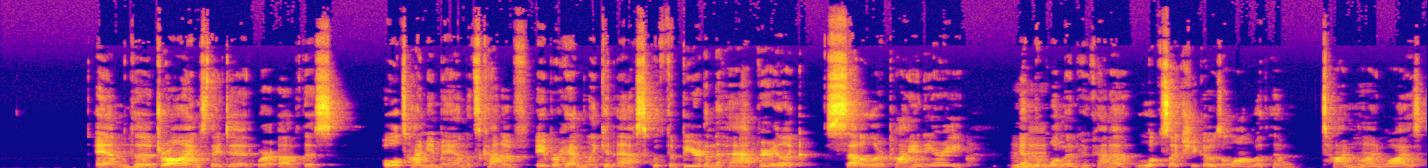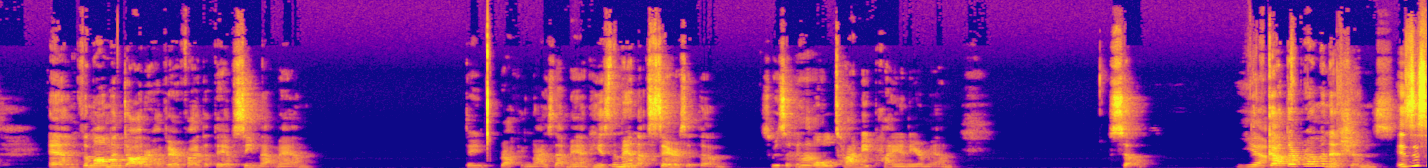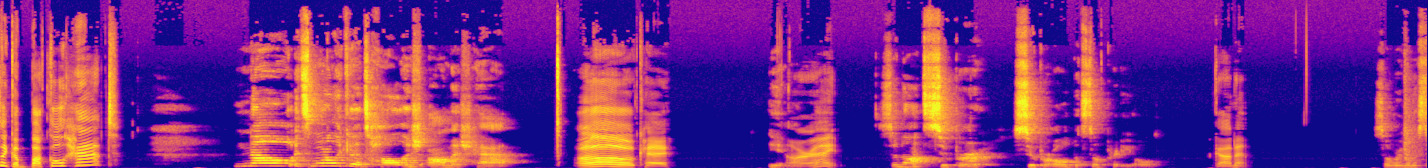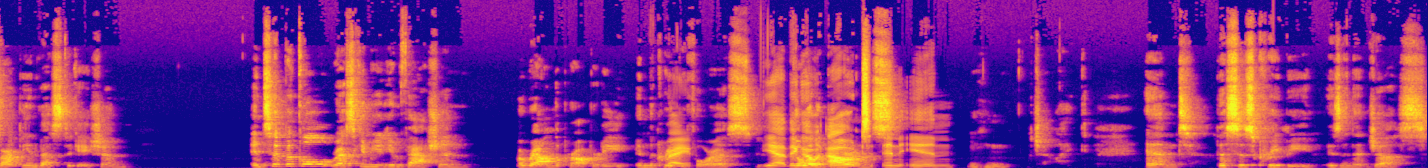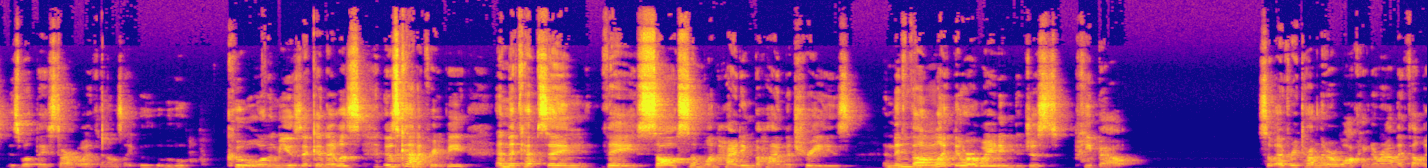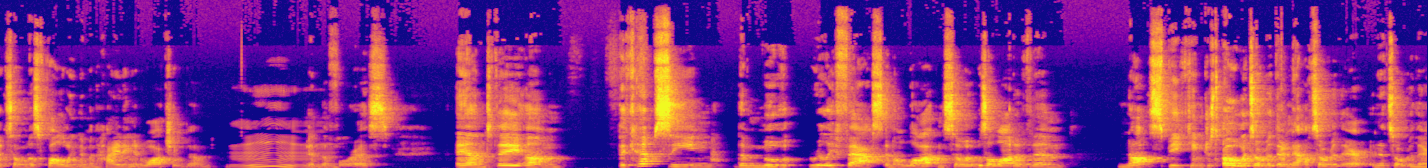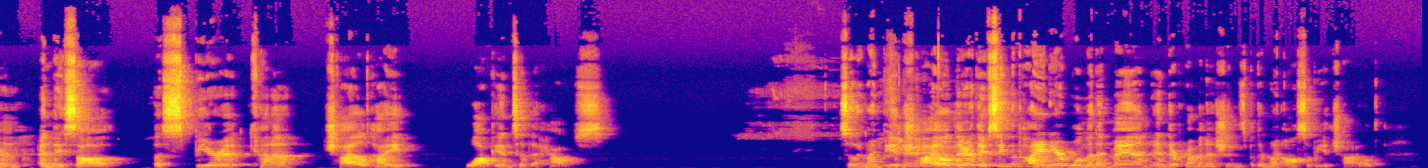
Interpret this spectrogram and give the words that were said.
And the Mhm. drawings they did were of this old timey man that's kind of Abraham Lincoln esque with the beard and the hat, very like settler pioneery and the Mhm. woman who kind of looks like she goes along with him timeline wise. And the mom and daughter have verified that they have seen that man. They recognize that man. He's the man that stares at them. So he's like an old timey pioneer man. So yeah. they've got their premonitions. Is this like a buckle hat? No, it's more like a tallish Amish hat. Oh, okay. Yeah. All right. So not super super old, but still pretty old. Got it. So we're going to start the investigation. In typical rescue medium fashion, around the property in the creepy Right. forest, Yeah, they Go out barns. and in. hmm which I like. And this is creepy, isn't it? Just is what they start with, and I was like, ooh, cool, and the music, and it was it was kind of creepy. And they kept saying they saw someone hiding behind the trees, and they felt Mhm. like they were waiting to just peep out. So every time they were walking around, they felt like someone was following them and hiding and watching them Mm. in the forest. And they um they kept seeing them move really fast and a lot, and so it was a lot of them not speaking, just oh, it's over there now, it's over there, and it's over there. Mhm. And they saw a spirit kind of child height walk into the house. So there might be a child there. They've seen the pioneer woman and man in their premonitions, but there might also be a child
